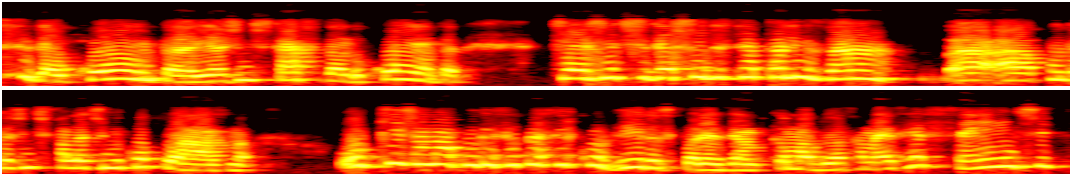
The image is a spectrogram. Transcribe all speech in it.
se deu conta, e a gente está se dando conta, que a gente deixou de se atualizar a, a, quando a gente fala de micoplasma. O que já não aconteceu para circovírus, por exemplo, que é uma doença mais recente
